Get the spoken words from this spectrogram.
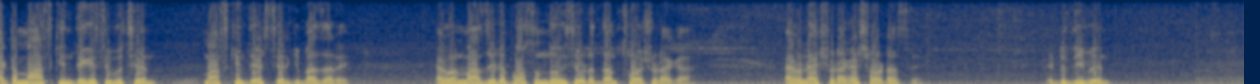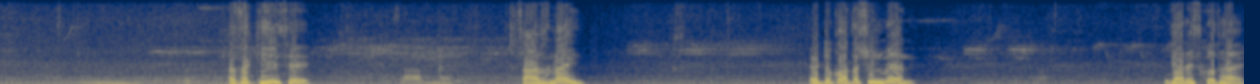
একটা মাছ কিনতে গেছি বুঝছেন? মাছ কিনতে এসছি আর কি বাজারে। এখন মাছ যেটা পছন্দ হয়েছে ওটার দাম ছয়শো টাকা। এখন একশো টাকা শর্ট আছে। একটু দিবেন? আচ্ছা কি হয়েছে? চার্জ নাই। একটু কথা শুনবেন? গ্যারেজ কোথায়?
